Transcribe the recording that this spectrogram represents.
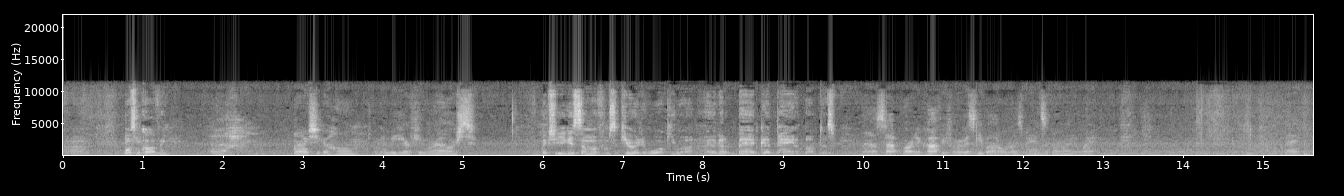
uh, want some coffee? Uh, I should go home. I'm gonna be here a few more hours. Make sure you get someone from security to walk you out. right? I got a bad gut pain about this one. Now stop pouring your coffee from a whiskey bottle and those pains will go right away. Hey.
